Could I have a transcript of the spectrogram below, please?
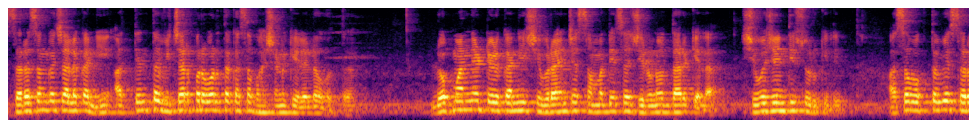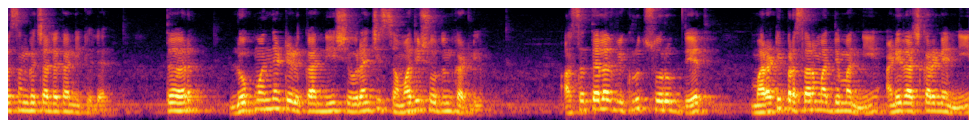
सरसंघचालकांनी अत्यंत विचारप्रवर्तक असं भाषण केलेलं होतं. लोकमान्य टिळकांनी शिवरायांच्या समाधीचा जीर्णोद्धार केला. शिवजयंती सुरू केली. असं वक्तव्य सरसंघचालकांनी केलं तर लोकमान्य टिळकांनी शिवरायांची समाधी शोधून काढली. असं त्याला विकृत स्वरूप देत मराठी प्रसारमाध्यमांनी आणि राजकारण्यांनी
